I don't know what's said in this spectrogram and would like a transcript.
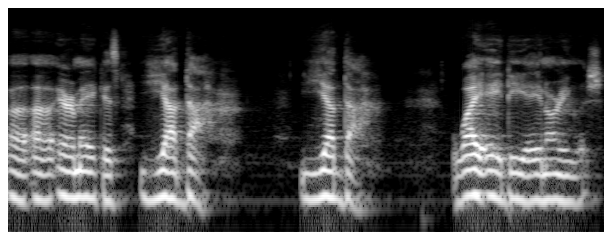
uh, uh, Aramaic is yada. Yada. Y A D A in our English.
